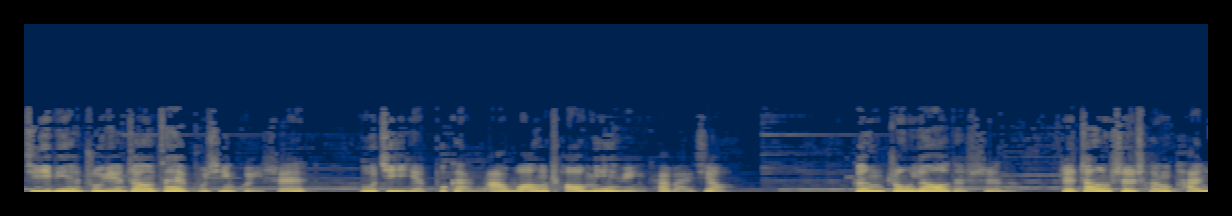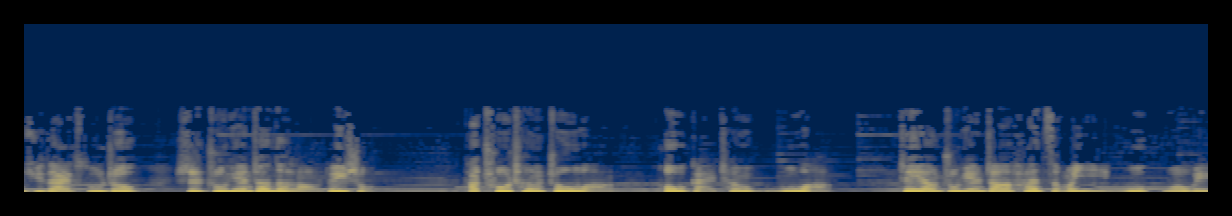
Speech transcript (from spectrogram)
即便朱元璋再不信鬼神，估计也不敢拿王朝命运开玩笑。更重要的是呢，这张士诚盘踞在苏州，是朱元璋的老对手。他初称周王，后改称吴王，这样朱元璋还怎么以吴国为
